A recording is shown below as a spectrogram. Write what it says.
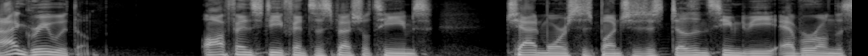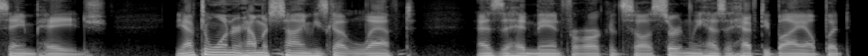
I agree with them. Offense, defense, and special teams. Chad Morris's bunch just doesn't seem to be ever on the same page. You have to wonder how much time he's got left as the head man for Arkansas. Certainly has a hefty buyout, but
